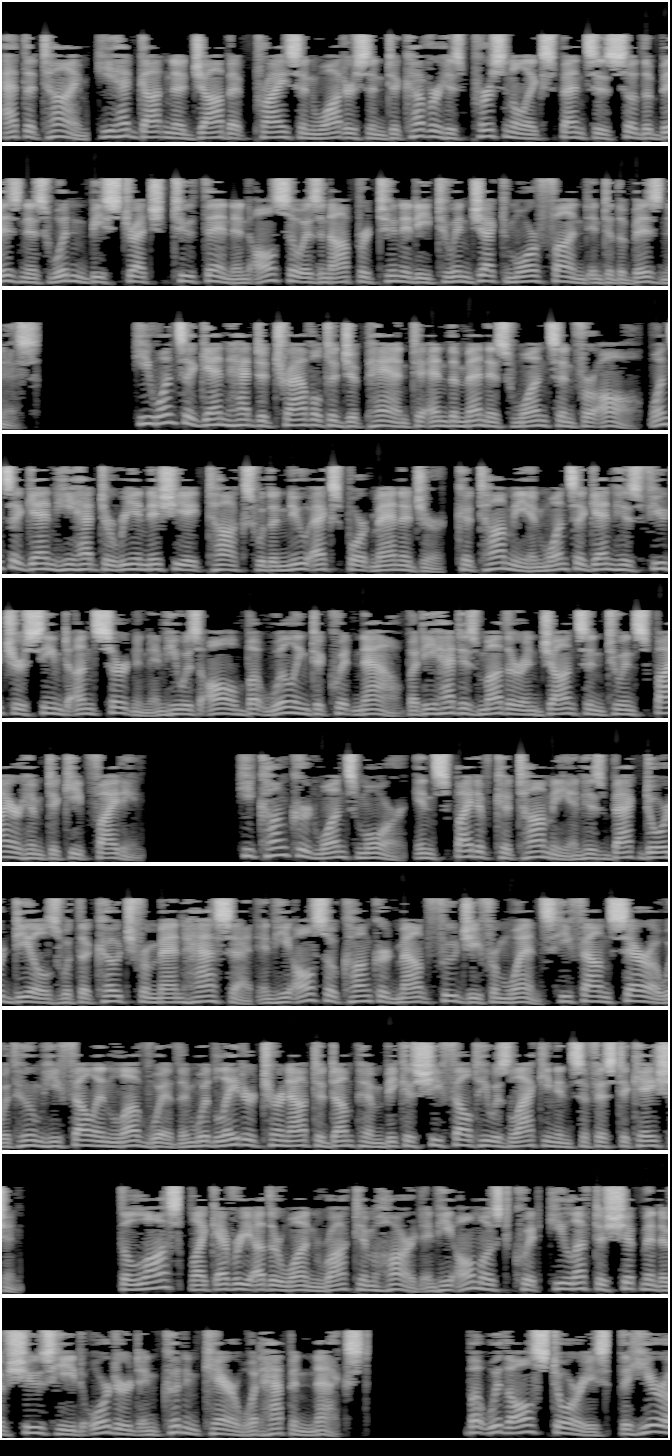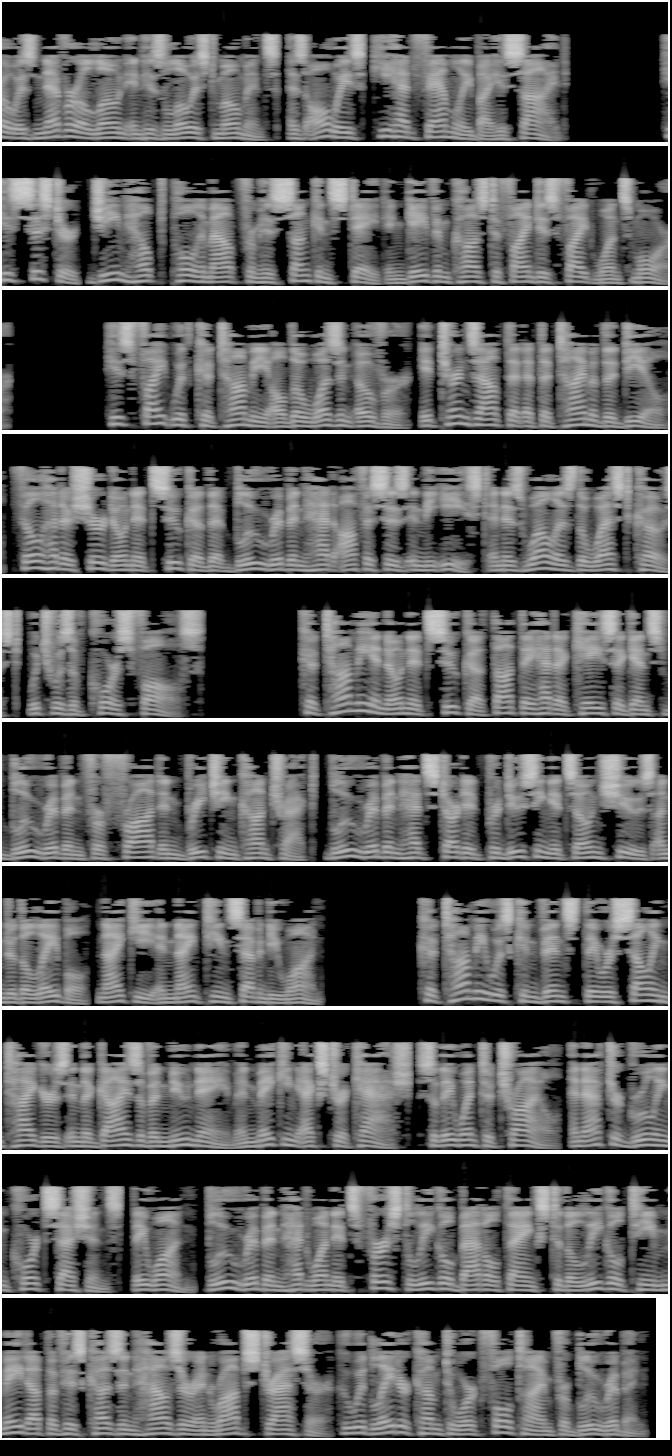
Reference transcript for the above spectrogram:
At the time, he had gotten a job at Price and Watterson to cover his personal expenses so the business wouldn't be stretched too thin and also as an opportunity to inject more fund into the business. He once again had to travel to Japan to end the menace once and for all, once again he had to reinitiate talks with a new export manager, Katami and once again his future seemed uncertain and he was all but willing to quit now but he had his mother and Johnson to inspire him to keep fighting. He conquered once more, in spite of Katami and his backdoor deals with the coach from Manhasset and he also conquered Mount Fuji from whence he found Sarah with whom he fell in love with and would later turn out to dump him because she felt he was lacking in sophistication. The loss, like every other one rocked him hard and he almost quit, he left a shipment of shoes he'd ordered and couldn't care what happened next. But with all stories, the hero is never alone in his lowest moments, as always, he had family by his side. His sister, Jean helped pull him out from his sunken state and gave him cause to find his fight once more. His fight with Katami although wasn't over, it turns out that at the time of the deal, Phil had assured Onitsuka that Blue Ribbon had offices in the east and as well as the west coast, which was of course false. Katami and Onitsuka thought they had a case against Blue Ribbon for fraud and breaching contract. Blue Ribbon had started producing its own shoes under the label, Nike in 1971. Katami was convinced they were selling tigers in the guise of a new name and making extra cash, so they went to trial, and after grueling court sessions, they won. Blue Ribbon had won its first legal battle thanks to the legal team made up of his cousin Houser and Rob Strasser who would later come to work full-time for Blue Ribbon.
